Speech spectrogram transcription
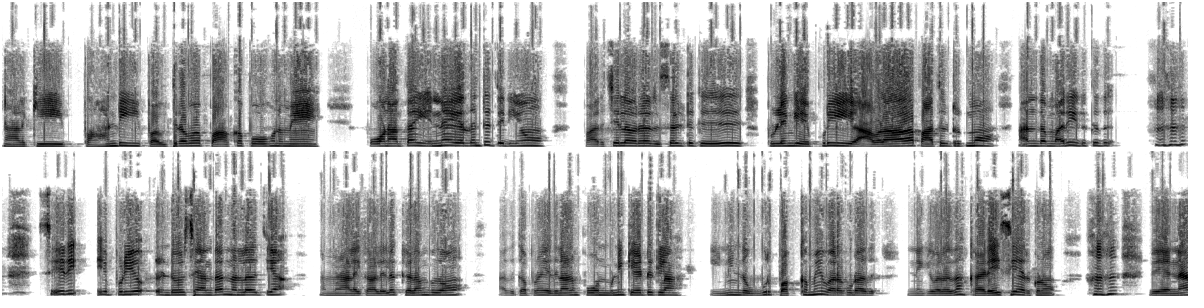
நாளைக்கு பாண்டி பவித்ராவை பார்க்க போகணுமே. போனா தான் என்ன ஏதுன்ட்டு தெரியும். பரீட்சையில் வர ரிசல்ட்டுக்கு பிள்ளைங்க எப்படி அவளா பார்த்துக்கிட்டு இருக்குமோ அந்த மாதிரி இருக்குது. சரி எப்படியோ ரெண்டு வருஷம் சேர்ந்தா நல்லதுயா நம்ம நாளைக்கு காலையில் கிளம்புறோம். அதுக்கப்புறம் எதுனாலும் ஃபோன் பண்ணி கேட்டுக்கலாம். இனி இந்த ஊர் பக்கமே வரக்கூடாது. இன்னைக்கு வரதான் கடைசியா இருக்கணும். வேணா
